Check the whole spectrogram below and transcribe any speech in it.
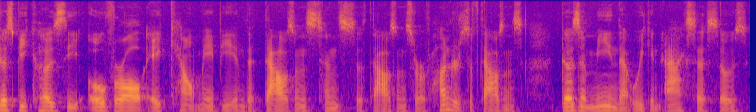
Just because the overall egg count may be in the thousands, tens of thousands, or hundreds of thousands, doesn't mean that we can access those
